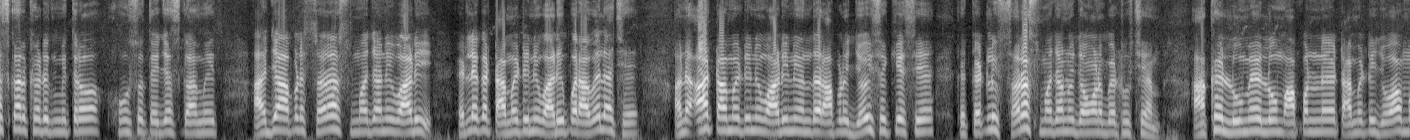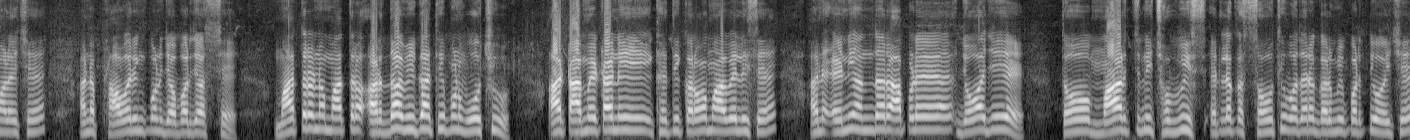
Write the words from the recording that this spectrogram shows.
નમસ્કાર ખેડૂત મિત્રો, હું છું તેજસ ગામિત. આજે આપણે સરસ મજાની વાડી, એટલે કે ટામેટીની વાડી પર આવેલા છે. અને આ ટામેટીની વાડીની અંદર આપણે જોઈ શકીએ છીએ કે કેટલું સરસ મજાનું જમણ બેઠું છે એમ. આખે લૂમે લૂમ આપણને ટામેટી જોવા મળે છે અને ફ્લાવરિંગ પણ જબરજસ્ત છે. માત્ર ને માત્ર અડધા વીઘાથી પણ ઓછું આ ટામેટાની ખેતી કરવામાં આવેલી છે. અને એની અંદર આપણે જોવા જઈએ તો માર્ચની છવ્વીસ, એટલે કે સૌથી વધારે ગરમી પડતી હોય છે.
